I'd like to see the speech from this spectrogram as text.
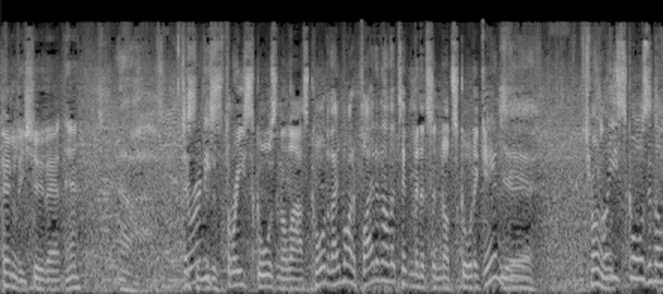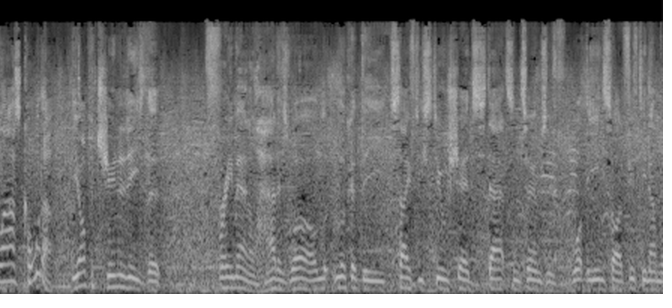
penalty shootout now. Oh, there were only three scores in the last quarter. They might have played another 10 minutes and not scored again. Yeah trying to Three scores in the last quarter. The opportunities that Fremantle had as well. Look, look, at the safety steel shed stats in terms of what the inside 50 number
